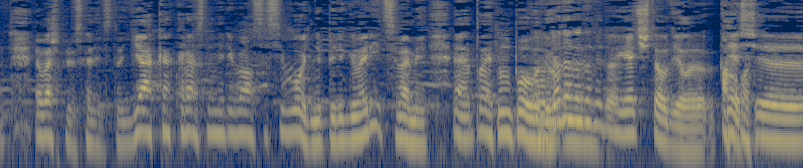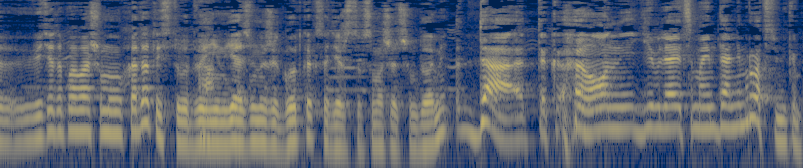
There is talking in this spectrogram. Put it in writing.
ваше превосходительство, я как раз намеревался сегодня переговорить с вами э, по этому поводу. Да, да, да, да, да, я читал дело. Князь, вот. э, ведь это по вашему ходатайству дворянин Язвин уже год как содержится в сумасшедшем доме. Да, так он является моим дальним родственником.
